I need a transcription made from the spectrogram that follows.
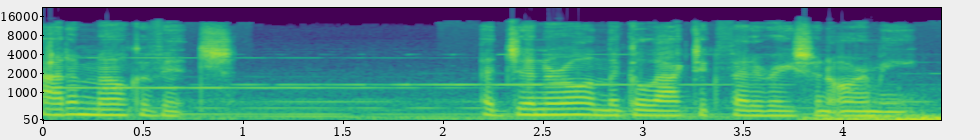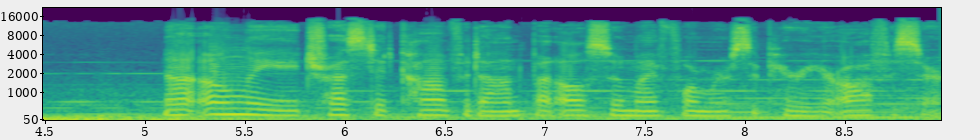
Adam Malkovich, a general in the Galactic Federation Army. Not only a trusted confidant, but also my former superior officer.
